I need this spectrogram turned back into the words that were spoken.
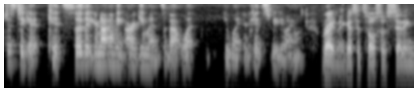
just to get kids so that you're not having arguments about what you want your kids to be doing. Right. And I guess it's also setting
